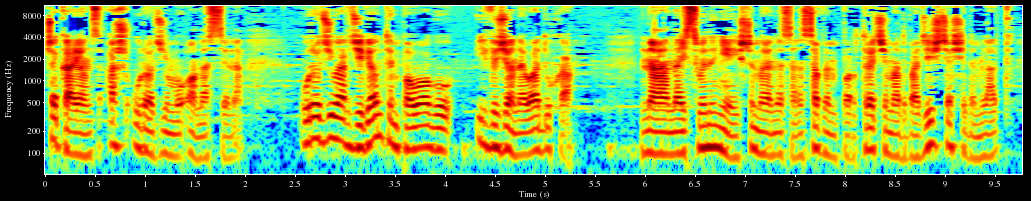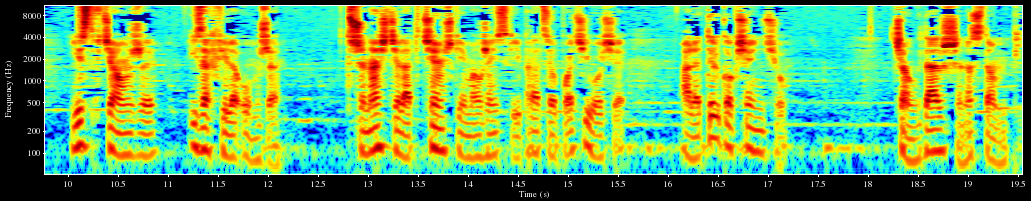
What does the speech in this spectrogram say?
czekając aż urodzi mu ona syna. Urodziła w dziewiątym połogu i wyzionęła ducha. Na najsłynniejszym renesansowym portrecie ma 27 lat, jest w ciąży i za chwilę umrze. Trzynaście lat ciężkiej małżeńskiej pracy opłaciło się, ale tylko księciu. Ciąg dalszy nastąpi.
